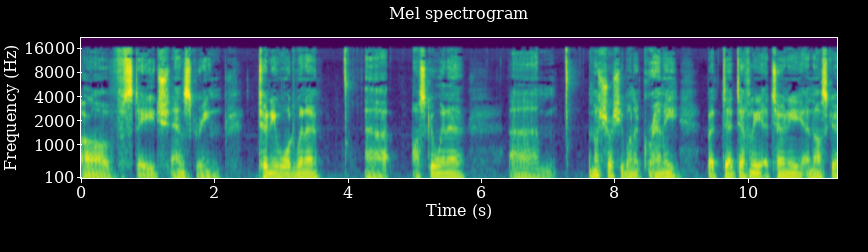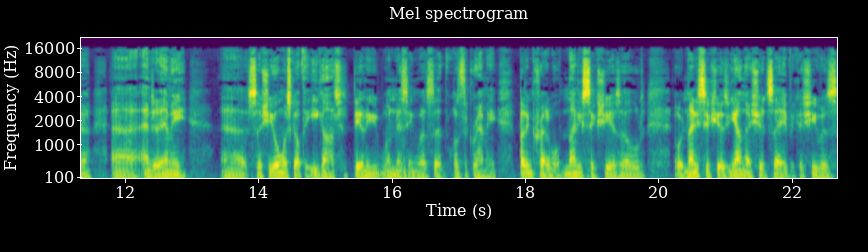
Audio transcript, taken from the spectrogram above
of stage and screen, Tony Award winner, uh, Oscar winner. Um, I'm not sure she won a Grammy, but uh, definitely a Tony, an Oscar, uh, and an Emmy. Uh, so she almost got the EGOT. The only one missing was uh, was the Grammy. But incredible, 96 years old, or 96 years young, I should say, because she was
